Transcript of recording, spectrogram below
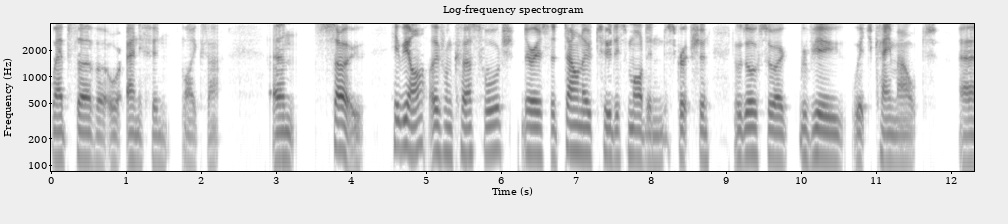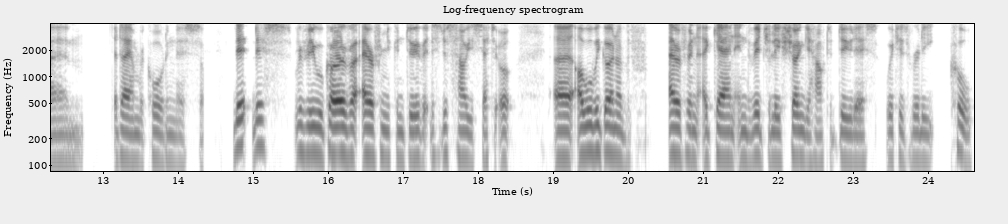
web server or anything like that. Um, so, here we are over on CurseForge. There is a download to this mod in the description. There was also a review which came out um, the day I'm recording this. So this review will go over everything you can do, but this is just how you set it up. Uh, I will be going over everything again individually, showing you how to do this, which is really cool.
